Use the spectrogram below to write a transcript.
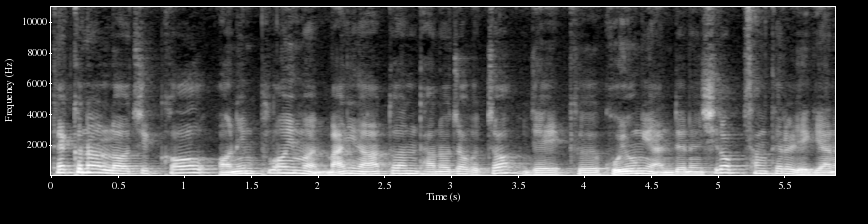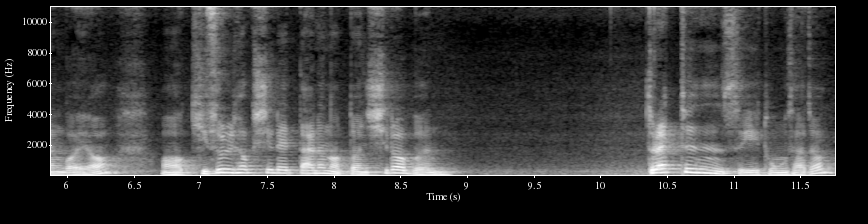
technological unemployment 많이 나왔던 단어죠, 그쵸? 이제 그 고용이 안 되는 실업 상태를 얘기하는 거예요. 어, 기술 혁신에 따른 어떤 실업은 threatens 이 동사죠.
